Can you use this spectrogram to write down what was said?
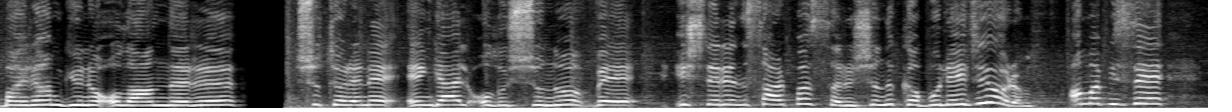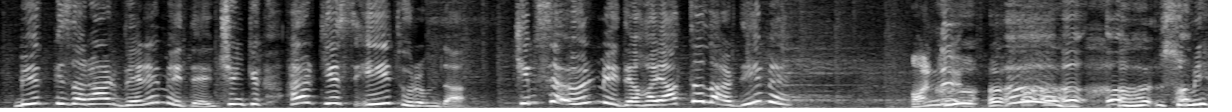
Bayram günü olanları, şu törene engel oluşunu ve işlerin sarpa sarışını kabul ediyorum. Ama bize büyük bir zarar veremedi. Çünkü herkes iyi durumda. Kimse ölmedi, hayattalar değil mi? Anne! Sumi.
